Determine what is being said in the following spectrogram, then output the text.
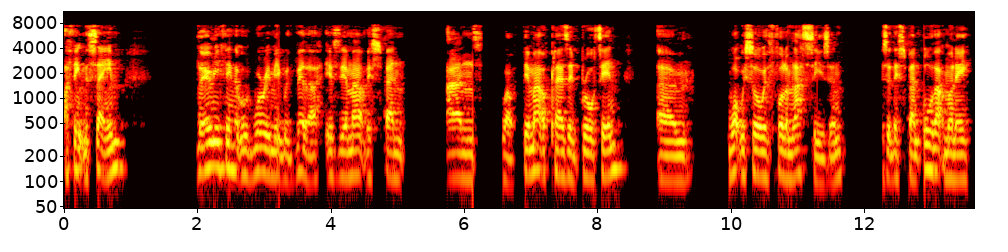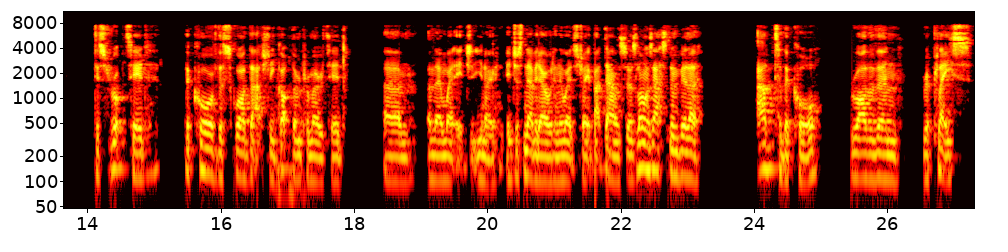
I think the same. The only thing that would worry me with Villa is the amount they spent and, well, the amount of players they've brought in. Um, what we saw with Fulham last season is that they spent all that money, disrupted the core of the squad that actually got them promoted, um, and then went it you know it just never held and they went straight back down. So as long as Aston Villa add to the core rather than replace,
